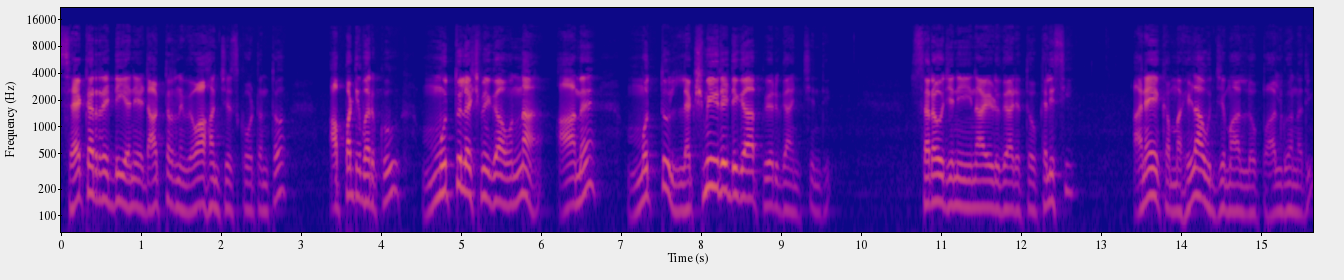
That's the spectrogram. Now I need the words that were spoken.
శేఖర్ రెడ్డి అనే డాక్టర్ని వివాహం చేసుకోవటంతో అప్పటి వరకు ముత్తులక్ష్మిగా ఉన్న ఆమె ముత్తు లక్ష్మీరెడ్డిగా పేరుగాంచింది. సరోజినీ నాయుడు గారితో కలిసి అనేక మహిళా ఉద్యమాల్లో పాల్గొన్నది.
